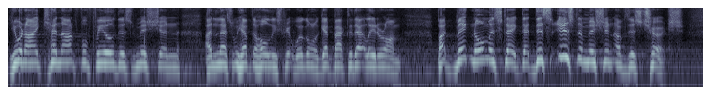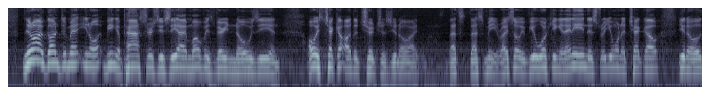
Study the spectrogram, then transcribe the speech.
You and I cannot fulfill this mission unless we have the Holy Spirit. We're going to get back to that later on. But make no mistake that this is the mission of this church. You know, I've gone to, you know, being a pastor, as you see, I'm always very nosy and always check out other churches, you know. I, that's that's me, right? So if you're working in any industry, you want to check out, you know,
